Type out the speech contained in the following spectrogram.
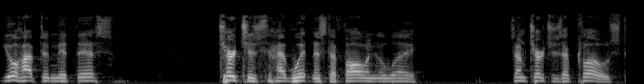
you'll have to admit this, churches have witnessed a falling away. Some churches have closed.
